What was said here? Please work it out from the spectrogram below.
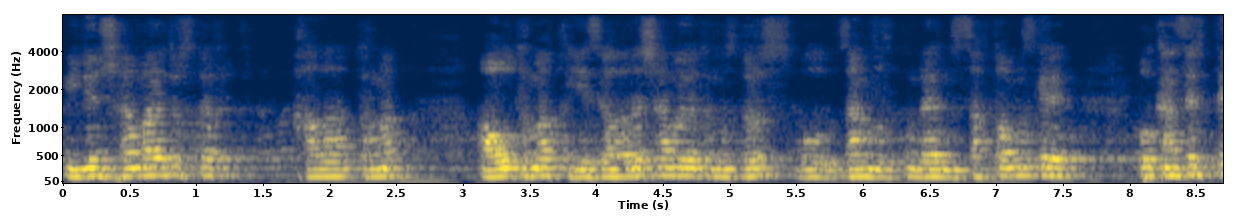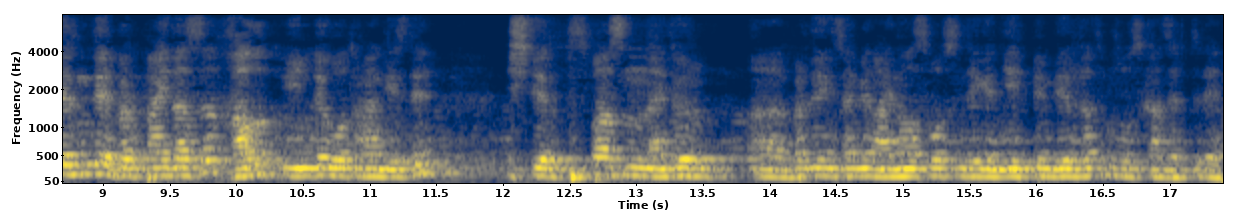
үйден шыға алмай отырсыздар қала тұрмақ ауыл тұрмақ есік алада шыға алмай отырмыз. Дұрыс бұл заңдылықтың бәріміз сақтауымыз керек. Бұл концерттердің де бір пайдасы халық үйінде отырған кезде іштері пыспасын әйтеуір ә, бірдеңе сәнмен айналысып отырсын деген ниетпен беріп жатырмыз осы концертті де.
